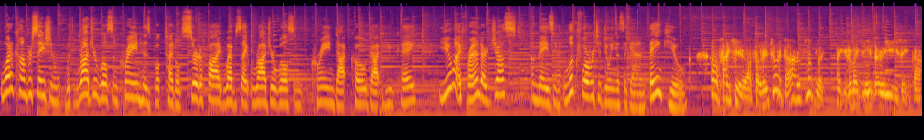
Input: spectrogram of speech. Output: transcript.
What a conversation with Roger Wilson Crane, his book titled Certified, website rogerwilsoncrane.co.uk. You, my friend, are just amazing. Look forward to doing this again. Thank you. Oh, thank you. I thoroughly enjoyed that. It was lovely. Thank you for making it very easy, Pat.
